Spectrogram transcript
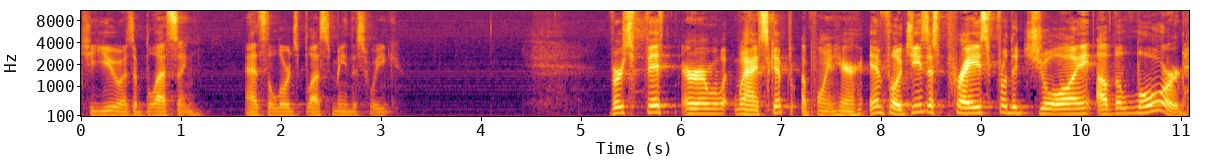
to you as a blessing, as the Lord's blessed me this week. Verse 5, or when I skipped a point here, inflow Jesus prays for the joy of the Lord.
